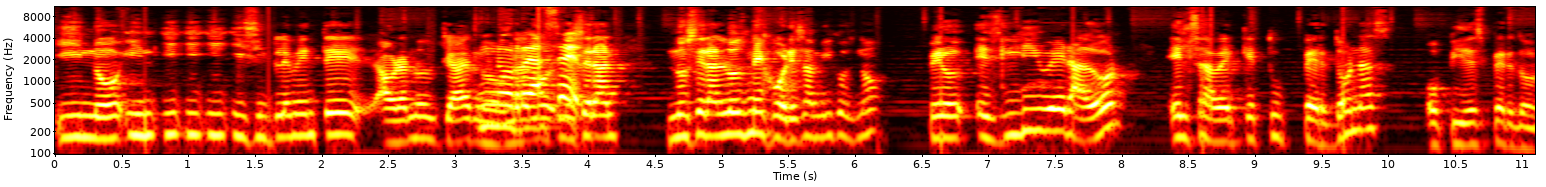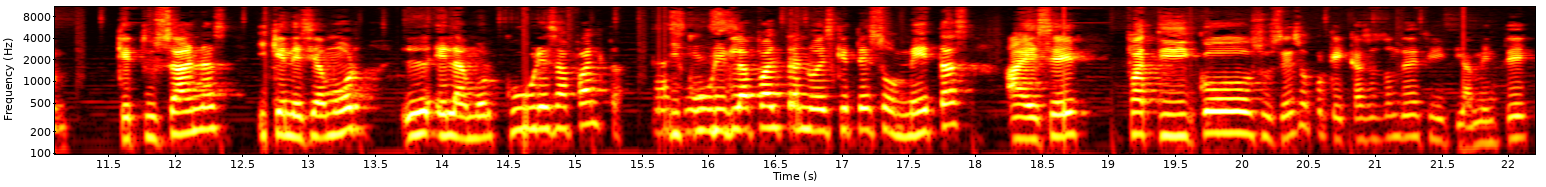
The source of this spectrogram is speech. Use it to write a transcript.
y no y, simplemente ahora no ya no, serán no serán los mejores amigos, no, pero es liberador el saber que tú perdonas o pides perdón, que tú sanas y que en ese amor el amor cubre esa falta. y cubrir la falta no es que te sometas a ese fatídico suceso, porque hay casos donde definitivamente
